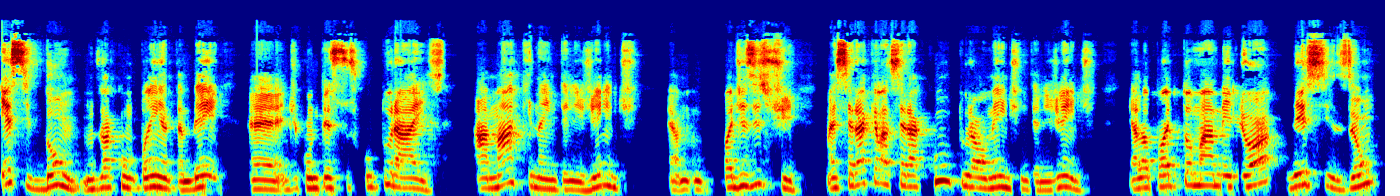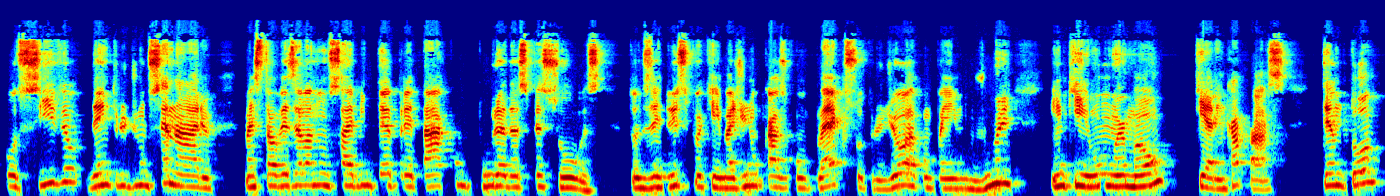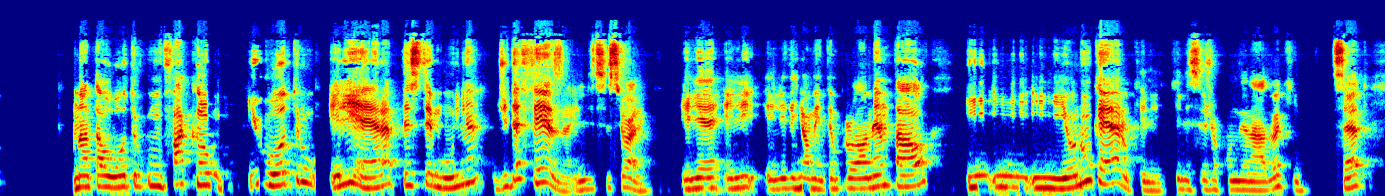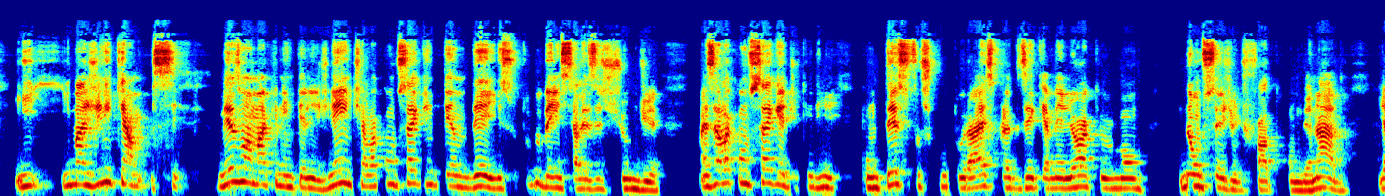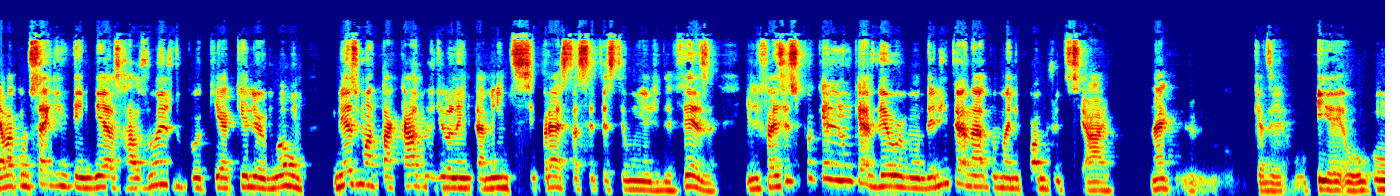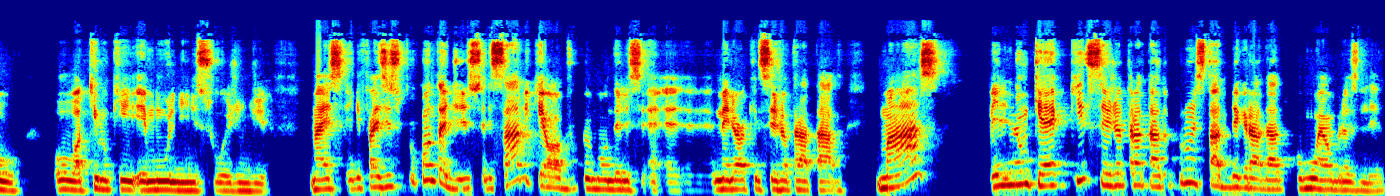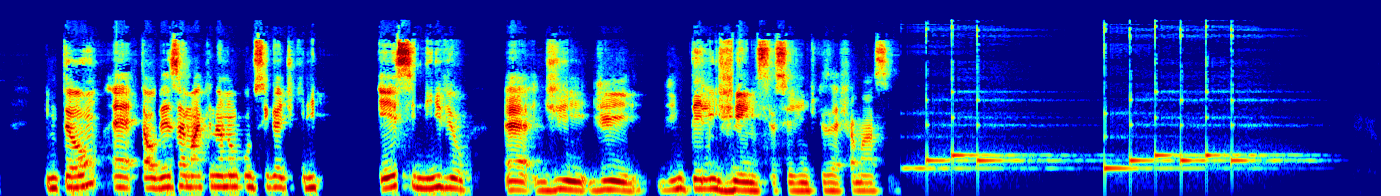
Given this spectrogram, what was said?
esse dom nos acompanha também é, de contextos culturais. A máquina inteligente é, pode existir, mas será que ela será culturalmente inteligente? Ela pode tomar a melhor decisão possível dentro de um cenário, mas talvez ela não saiba interpretar a cultura das pessoas. Estou dizendo isso porque imagine um caso complexo. Outro dia eu acompanhei um júri em que um irmão, que era incapaz, tentou matar o outro com um facão. E o outro, ele era testemunha de defesa. Ele disse assim, olha, ele, é, ele, ele realmente tem um problema mental e, e, e eu não quero que ele, que ele seja condenado aqui, certo? E imagine que a, se, mesmo a máquina inteligente, ela consegue entender isso, tudo bem se ela existir um dia, mas ela consegue adquirir contextos culturais para dizer que é melhor que o irmão não seja de fato condenado, e ela consegue entender as razões do porquê aquele irmão, mesmo atacado violentamente, se presta a ser testemunha de defesa. Ele faz isso porque ele não quer ver o irmão dele internado no manicômio judiciário, né? Quer dizer, ou, ou, ou aquilo que emule isso hoje em dia. Mas ele faz isso por conta disso. Ele sabe que é óbvio que o irmão dele é, é melhor que seja tratado, mas ele não quer que seja tratado por um Estado degradado como é o brasileiro. Então, é, talvez a máquina não consiga adquirir esse nível é, de, de, de inteligência, se a gente quiser chamar assim.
